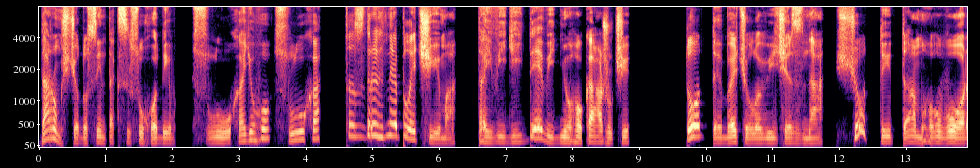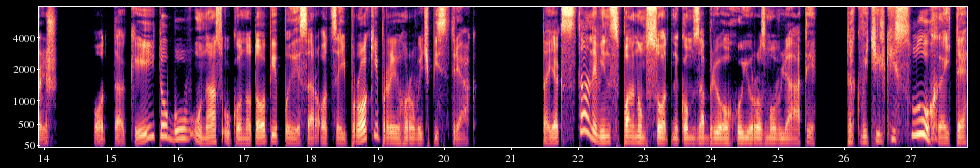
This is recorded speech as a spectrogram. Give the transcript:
даром що до синтаксису ходив, слуха його, слуха, та здригне плечима, та й відійде від нього, кажучи то тебе, чоловіче, зна, що ти там говориш. От такий то був у нас у конотопі писар, оцей Прокіп Ригорович Пістряк. Та як стане він з паном сотником за брьохою розмовляти, так ви тільки слухайте,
